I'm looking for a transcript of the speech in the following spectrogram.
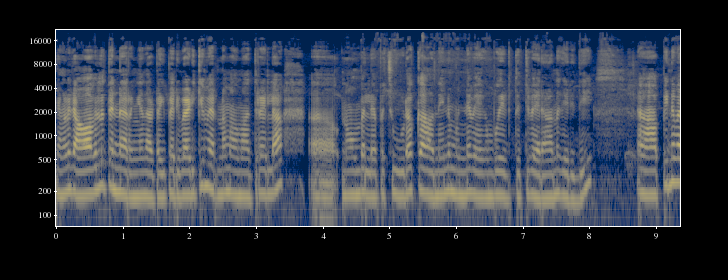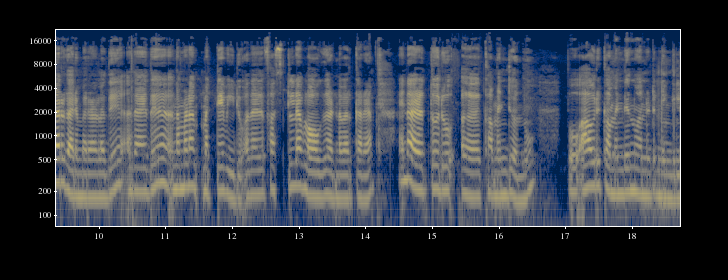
ഞങ്ങൾ രാവിലെ തന്നെ ഇറങ്ങിയതാട്ടോ ഈ പരിപാടിക്കും വരണം. അത് മാത്രമല്ല നോമ്പല്ലേ? അപ്പം ചൂടൊക്കെ ആവുന്നതിന് മുന്നേ വേഗം പോയി എടുത്തിട്ട് വരാമെന്ന് കരുതി. പിന്നെ വേറെ കാര്യം പറയാനുള്ളത്. അതായത് നമ്മുടെ മറ്റേ വീഡിയോ അതായത് ഫസ്റ്റിലെ വ്ളോഗ് കണ്ടവർക്കറിയാം. അതിന്റെ അടുത്തൊരു കമന്റ് വന്നു. അപ്പോൾ ആ ഒരു കമന്റ് എന്ന് പറഞ്ഞിട്ടുണ്ടെങ്കിൽ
